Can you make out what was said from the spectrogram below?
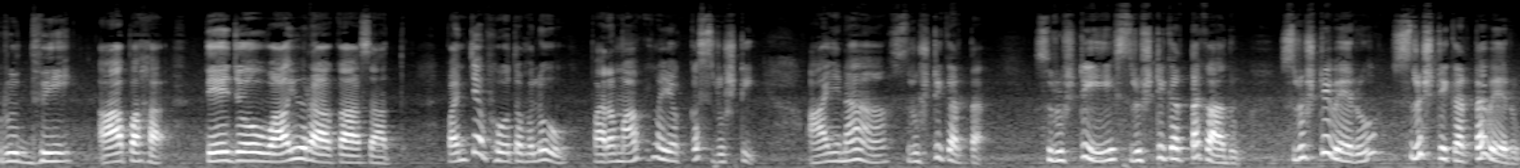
పృథ్వీ ఆపహ తేజో వాయురాకాశాత్. పంచభూతములు పరమాత్మ యొక్క సృష్టి. ఆయన సృష్టికర్త. సృష్టి సృష్టికర్త కాదు. సృష్టి వేరు సృష్టికర్త వేరు.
